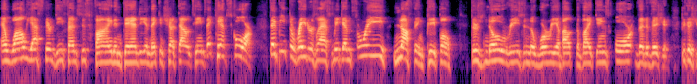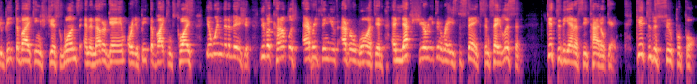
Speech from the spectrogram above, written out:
And while, yes, their defense is fine and dandy and they can shut down teams, they can't score. They beat the Raiders last weekend 3 nothing, people there's no reason to worry about the Vikings or the division because you beat the Vikings just once and another game, or you beat the Vikings twice, you win the division. You've accomplished everything you've ever wanted. And next year, you can raise the stakes and say, listen, get to the NFC title game, get to the Super Bowl.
